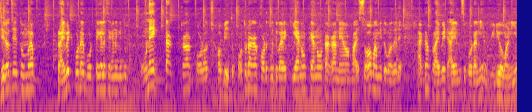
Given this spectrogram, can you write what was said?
যেটা হচ্ছে তোমরা প্রাইভেট কোটায় পড়তে গেলে সেখানে কিন্তু অনেক টাকা খরচ হবে। তো কত টাকা খরচ হতে পারে, কেন কেন টাকা নেওয়া হয়, সব আমি তোমাদের একটা প্রাইভেট আইএমসি কোটা নিয়ে ভিডিও বানিয়ে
